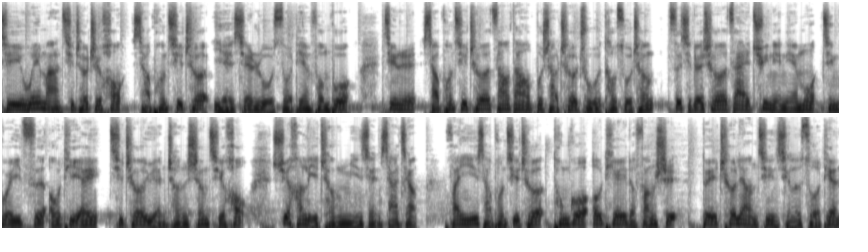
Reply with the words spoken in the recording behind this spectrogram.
继威马汽车之后，小鹏汽车也陷入锁电风波。近日，小鹏汽车遭到不少车主投诉称，自己的车在去年年末经过一次 OTA 汽车远程升级后，续航里程明显下降，怀疑小鹏汽车通过 OTA 的方式对车辆进行了锁电。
